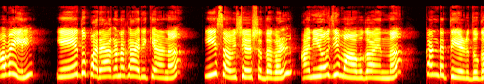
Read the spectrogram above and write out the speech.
അവയിൽ ഏതു പരാഗണകാരിക്കാണ് ഈ സവിശേഷതകൾ അനുയോജ്യമാവുക എന്ന് കണ്ടെത്തി എഴുതുക.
